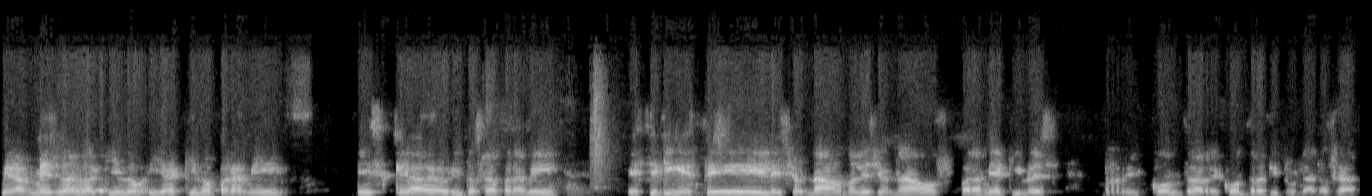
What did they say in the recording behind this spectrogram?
Mira, mencionaron Aquino, y Aquino para mí es clave ahorita. O sea, para mí, esté quien esté lesionados, no lesionados, para mí aquí no es recontra, recontra titular. O sea,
